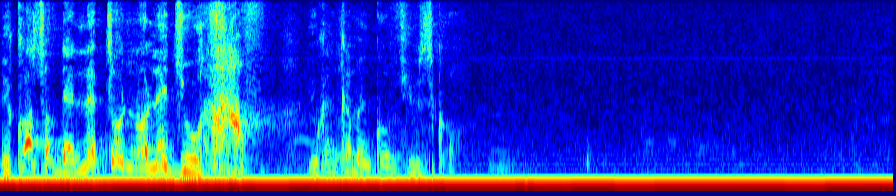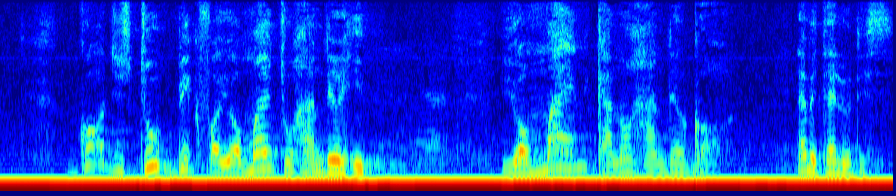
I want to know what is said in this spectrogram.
because of the little knowledge you have, you can come and confuse God. God is too big for your mind to handle Him. Your mind cannot handle God. Let me tell you this,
